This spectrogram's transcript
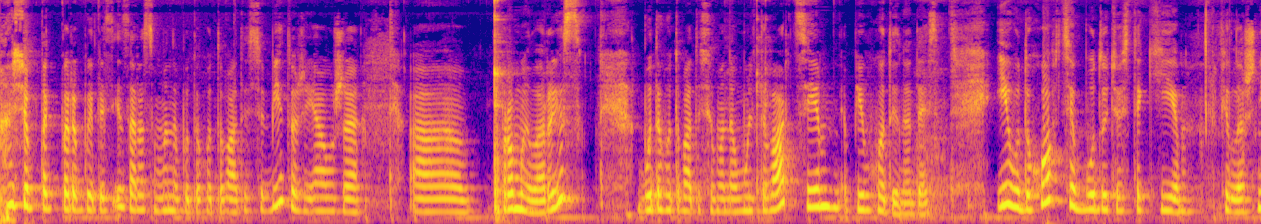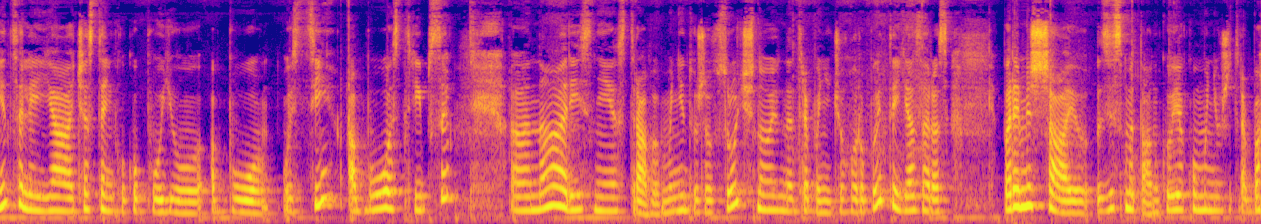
щоб так перебитись. І зараз у мене буде готуватись обід. Тож я вже промила рис. Буде готуватися у мене у мультиварці півгодини десь. І у духовці будуть ось такі філе шніцелі. Я частенько купую або ось ці, або стріпси на різні страви. Мені дуже зручно, не треба нічого робити. Я зараз перемішаю зі сметанкою, яку мені вже треба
